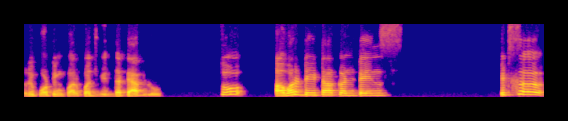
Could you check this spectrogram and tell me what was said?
reporting purpose with the tableau so our data contains it's a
